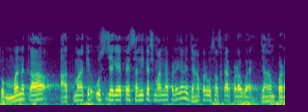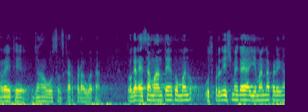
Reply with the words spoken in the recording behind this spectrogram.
तो मन का आत्मा के उस जगह पे सन्निकर्ष मानना पड़ेगा ना, जहाँ पर वो संस्कार पड़ा हुआ है, जहाँ हम पढ़ रहे थे, जहाँ वो संस्कार पड़ा हुआ था। तो अगर ऐसा मानते हैं तो मन उस प्रदेश में गया, ये मानना पड़ेगा।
